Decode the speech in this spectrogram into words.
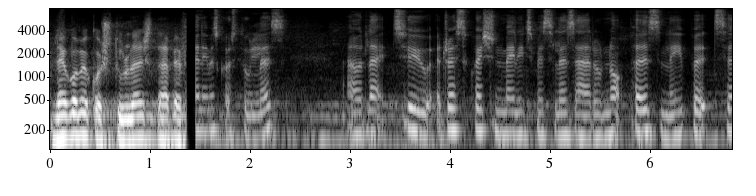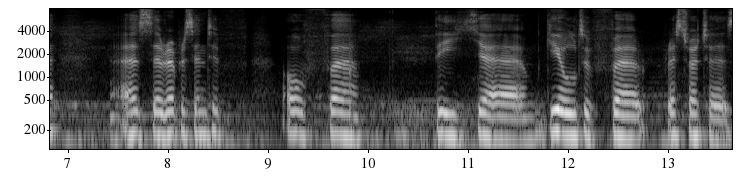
Λέγομαι Κοστούλας. My name is Κοστούλας. I would like to address a question mainly to Mr. Lazarou, not personally, but uh, as a representative of uh, the uh, Guild of uh, Restaurateurs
